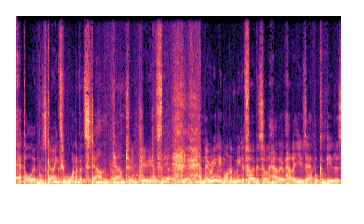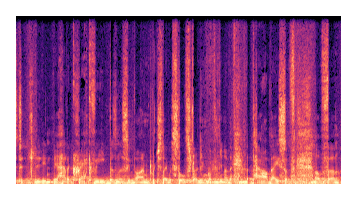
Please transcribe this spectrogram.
Apple was going through one of its down downturn periods there, and they really wanted me to focus on how to how to use Apple computers to how to crack the business environment, which they were still struggling with. You know, the, the power base of of um,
